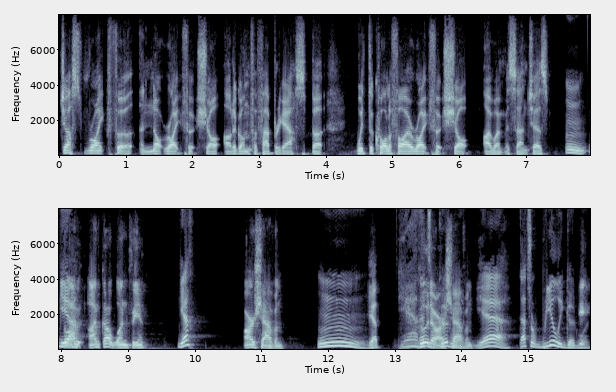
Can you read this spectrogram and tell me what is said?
just right foot and not right foot shot, I'd have gone for Fabregas. But with the qualifier right foot shot, I went with Sanchez. Yeah, So I, I've got one for you. yeah, Arshavin. Yep. Yeah. That's Good a good one. Yeah, that's a really good one. It,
